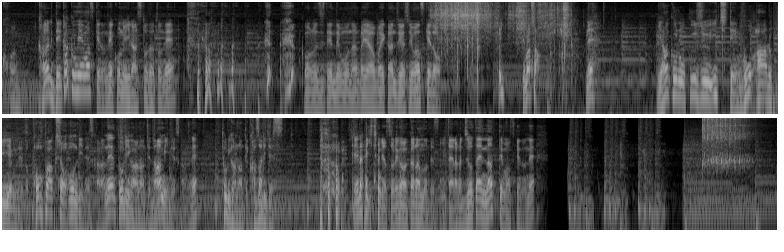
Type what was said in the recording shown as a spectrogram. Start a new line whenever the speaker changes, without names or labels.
こかなりでかく見えますけどねこのイラストだとね。この時点でもうなんかやばい感じがしますけど。はい出ました。ね。261.5rpm でと。ポンプアクションオンリーですからね。トリガーなんてダミーですからね。トリガーなんて飾りです。偉い人にはそれが分からんのですみたいな状態になってますけどね。は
